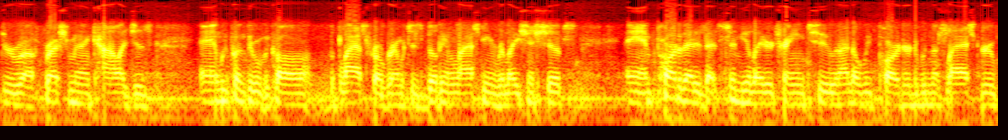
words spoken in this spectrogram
through uh, freshmen and colleges, and we put them through what we call the BLAST program, which is building lasting relationships and part of that is that simulator training too. And I know we partnered with this last group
